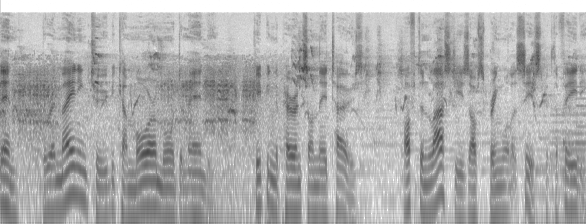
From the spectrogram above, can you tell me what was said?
Then, the remaining two become more and more demanding, keeping the parents on their toes. Often last year's offspring will assist with the feeding.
